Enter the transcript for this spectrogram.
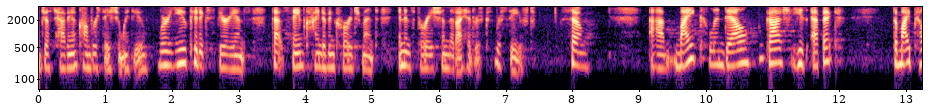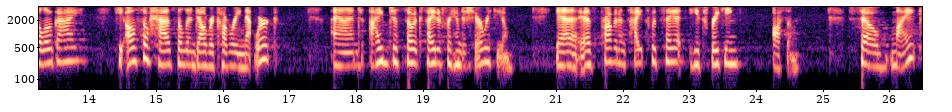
just having a conversation with you, where you could experience that same kind of encouragement and inspiration that I had re- received. So, um, Mike Lindell, gosh, he's epic. The My Pillow guy, he also has the Lindell Recovery Network, and I'm just so excited for him to share with you. Yeah, as Providence Heights would say it, he's freaking awesome. So, Mike,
